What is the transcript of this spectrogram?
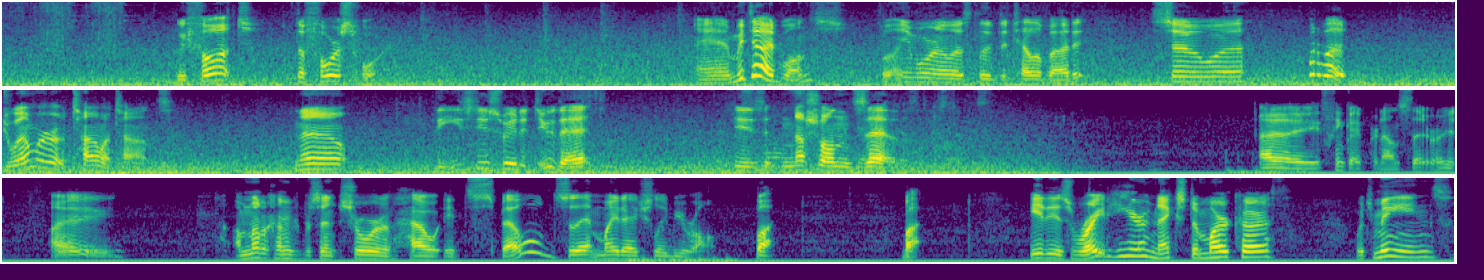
We fought the Forsworn. And we died once, but we more or less lived to tell about it. So, uh, what about Dwemer automatons? Now, the easiest way to do that is Nashon Zel. I think I pronounced that right. I I'm not 100% sure of how it's spelled, so that might actually be wrong. It is right here next to Markarth, which means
